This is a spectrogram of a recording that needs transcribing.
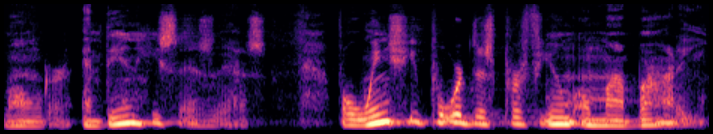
longer. And then he says this For when she poured this perfume on my body,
